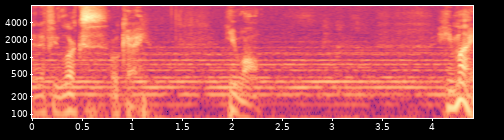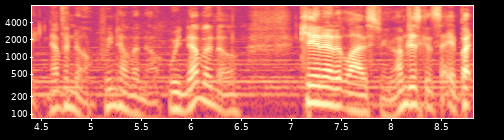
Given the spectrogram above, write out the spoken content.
And if he looks okay, he won't. He might. Never know. We never know. We never know. Can't edit live stream. I'm just going to say it. But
